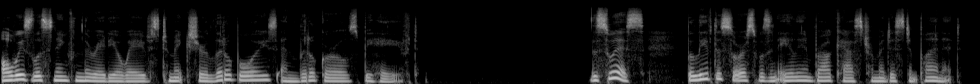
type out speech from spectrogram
always listening from the radio waves to make sure little boys and little girls behaved. The Swiss believed the source was an alien broadcast from a distant planet,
